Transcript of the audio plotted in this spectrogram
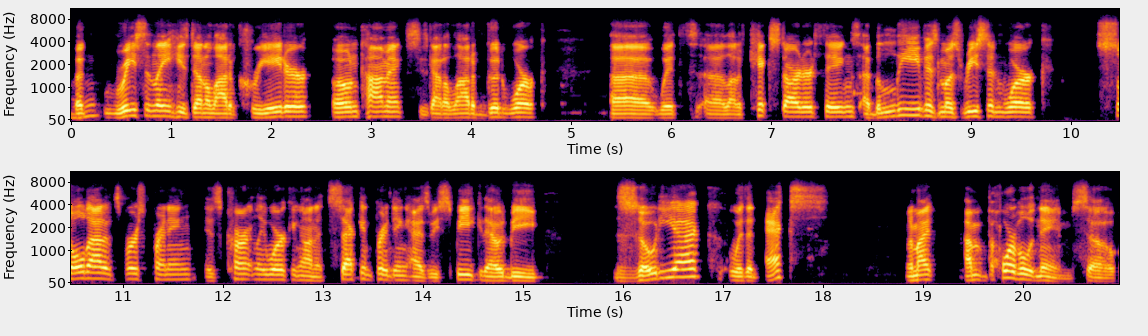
But recently, he's done a lot of creator owned comics. He's got a lot of good work uh, with a lot of Kickstarter things. I believe his most recent work sold out its first printing, is currently working on its second printing as we speak. That would be Zodiac with an X. Am I? I'm horrible with names, so.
